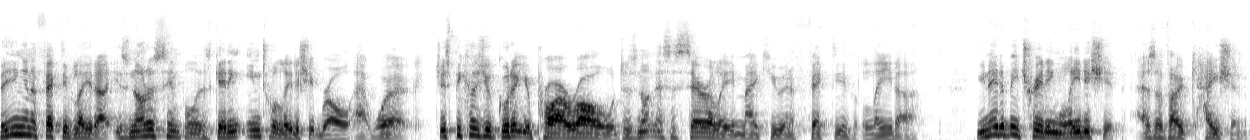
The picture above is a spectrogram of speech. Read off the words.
Being an effective leader is not as simple as getting into a leadership role at work. Just because you're good at your prior role does not necessarily make you an effective leader. You need to be treating leadership as a vocation.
